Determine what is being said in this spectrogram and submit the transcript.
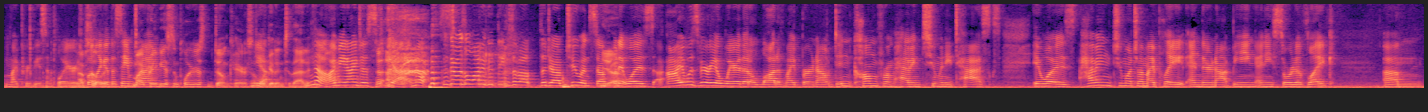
my previous employers but like Mm-hmm. At the same time my previous employers don't care so Yeah. we'll get into that no, I mean, I just yeah, no, because there was a lot of good things about the job too and stuff. Yeah. But it was I was very aware that a lot of my burnout didn't come from having too many tasks. It was having too much on my plate and there not being any sort of like um,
